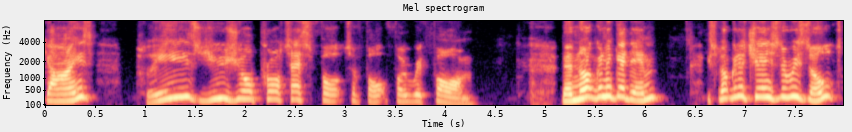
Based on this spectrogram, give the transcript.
guys, please use your protest vote to vote for reform. They're not going to get in. It's not going to change the result.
